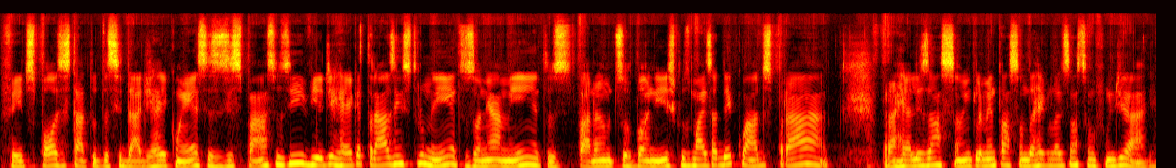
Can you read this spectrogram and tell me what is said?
feitos pós-estatuto da cidade já reconhece esses espaços e, via de regra, trazem instrumentos, zoneamentos, parâmetros urbanísticos mais adequados para a realização e implementação da regularização fundiária.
